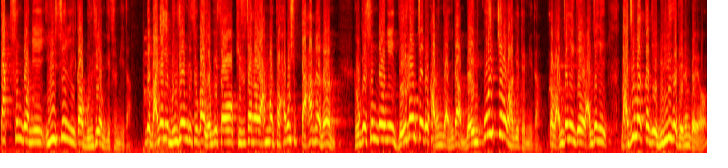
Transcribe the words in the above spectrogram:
딱 순번이 1순위가 문세영 기수입니다. 근데 만약에 문세영 기수가 여기서 기수 생활을 한 번 더 하고 싶다 하면은 요게 순번이 네 번째로 가는 게 아니라 맨 꼴찌로 가게 됩니다. 그러니까 완전히 이게 완전히 마지막까지 밀리게 되는 거예요.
